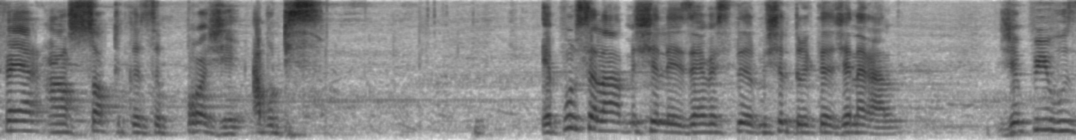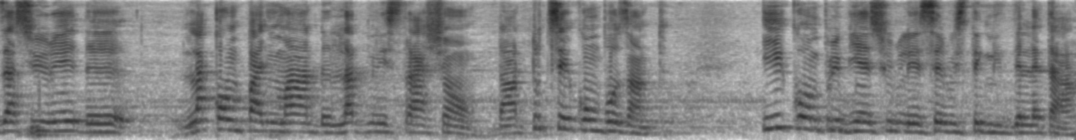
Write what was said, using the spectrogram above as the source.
faire en sorte que ce projet aboutisse. Et pour cela, Monsieur les investisseurs, Monsieur le directeur général, je puis vous assurer de l'accompagnement de l'administration dans toutes ses composantes, y compris bien sûr les services techniques de l'État.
